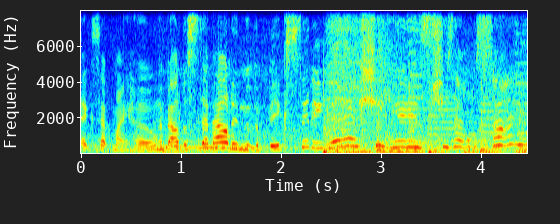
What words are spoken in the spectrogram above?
except my home. I'm About to step out into the big city. There she is. She's outside.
